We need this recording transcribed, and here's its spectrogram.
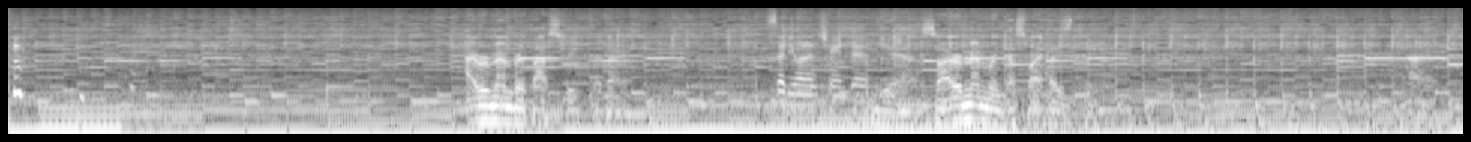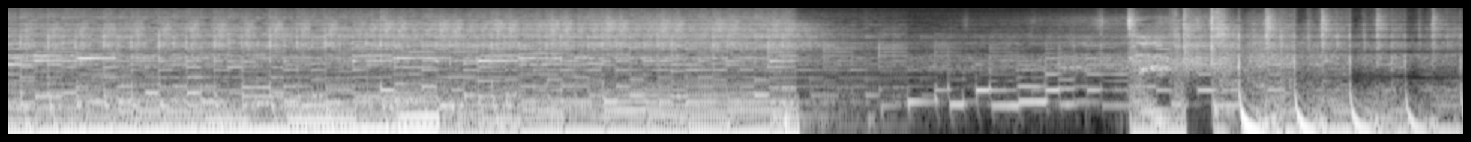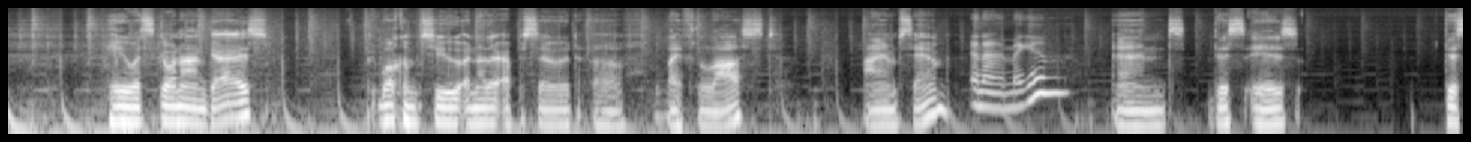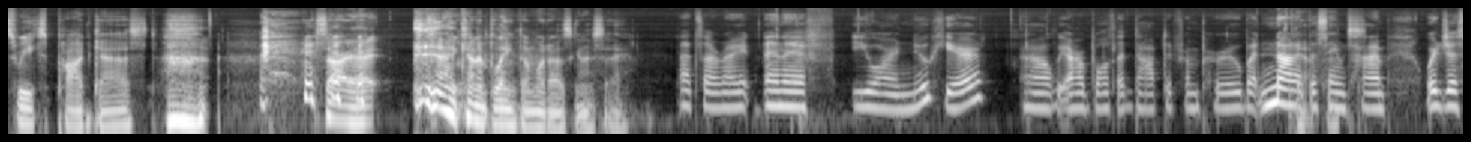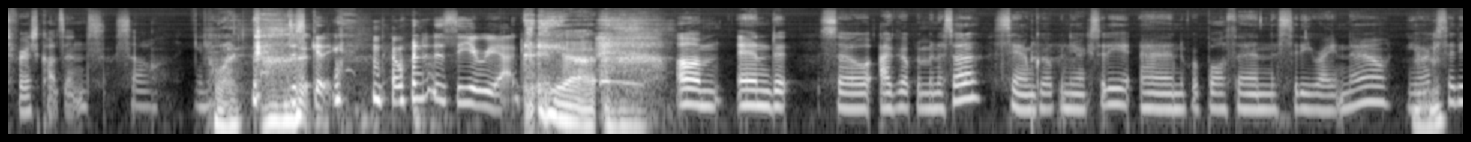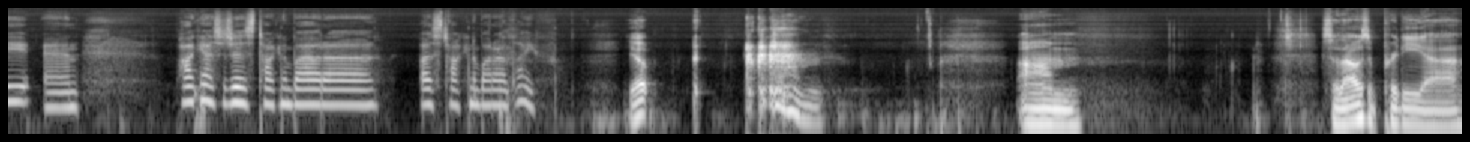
I remembered last week that I Said you wanted to change it. yeah, so I remembered that's why I hesitated. Hey, what's going on, guys? Welcome to another episode of Life the Lost. I am Sam, And I'm Megan. and this is this week's podcast. Sorry, I I kind of blanked on what I was gonna say. That's all right. And if you are new here, uh, we are both adopted from Peru, but not Yeah, at the same that's- time. We're just first cousins. So, you know. What? just kidding. I wanted to see your reaction. yeah, Um, and so I grew up in Minnesota. Sam grew up in New York City, and we're both in the city right now, New Mm-hmm. York City. And podcast is just talking about uh, us talking about our life. yep. um. So that was a pretty uh,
